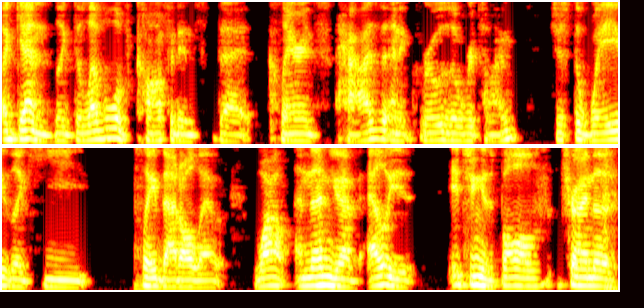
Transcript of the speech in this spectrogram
again like the level of confidence that clarence has and it grows over time. Just the way like he played that all out. Wow. And then you have Elliot itching his balls, trying to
